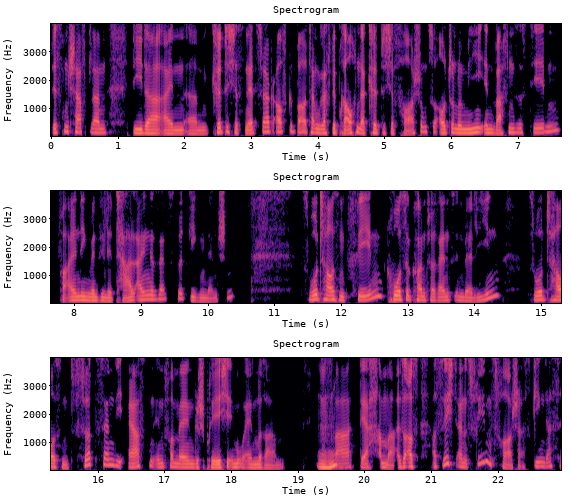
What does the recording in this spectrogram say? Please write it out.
Wissenschaftlern, die da ein ähm, kritisches Netzwerk aufgebaut haben, gesagt, wir brauchen da kritische Forschung zur Autonomie in Waffensystemen, vor allen Dingen, wenn sie letal eingesetzt wird gegen Menschen. 2010 große Konferenz in Berlin, 2014 die ersten informellen Gespräche im UN-Rahmen. Das mhm. war der Hammer. Also aus, aus Sicht eines Friedensforschers ging das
